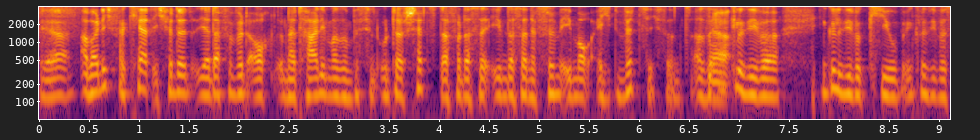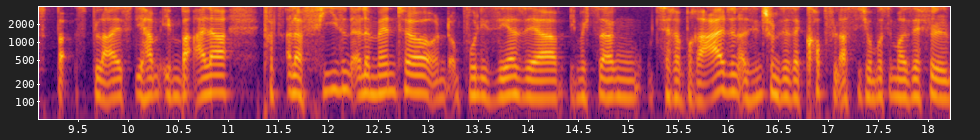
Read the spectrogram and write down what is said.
Ja. ja, aber nicht verkehrt. Ich finde, ja, dafür wird auch Natalie immer so ein bisschen unterschätzt, dafür, dass er eben, dass seine Filme eben auch echt witzig sind. Also inklusive, inklusive Cube, inklusive Sp Splice, die haben eben bei aller, trotz aller fiesen Elemente Elemente und obwohl die sehr, sehr, ich möchte sagen, zerebral sind, also sie sind schon sehr, sehr kopflastig. Man muss immer sehr viel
